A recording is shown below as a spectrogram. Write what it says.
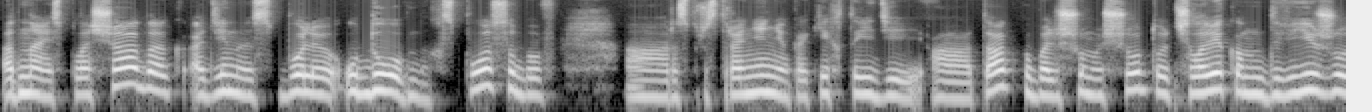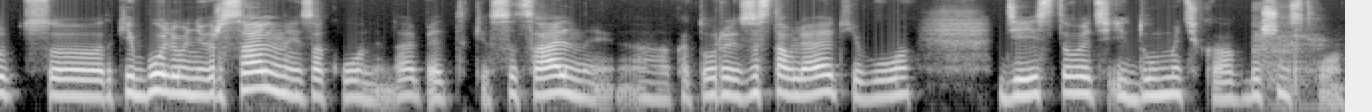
одна из площадок, один из более удобных способов а, распространения каких-то идей. А так, по большому счету, человеком движут э, такие более универсальные законы, да, опять-таки социальные, э, которые заставляют его действовать и думать как большинство.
